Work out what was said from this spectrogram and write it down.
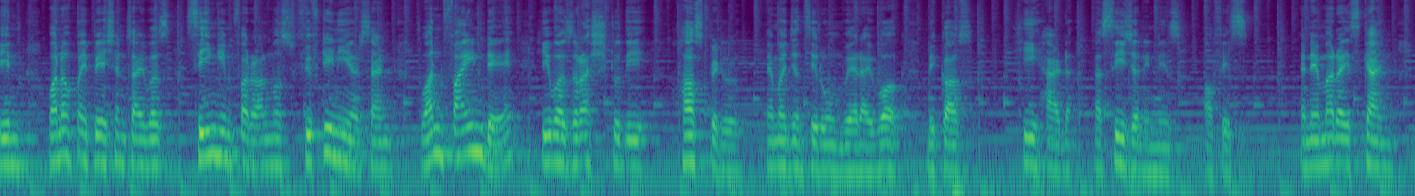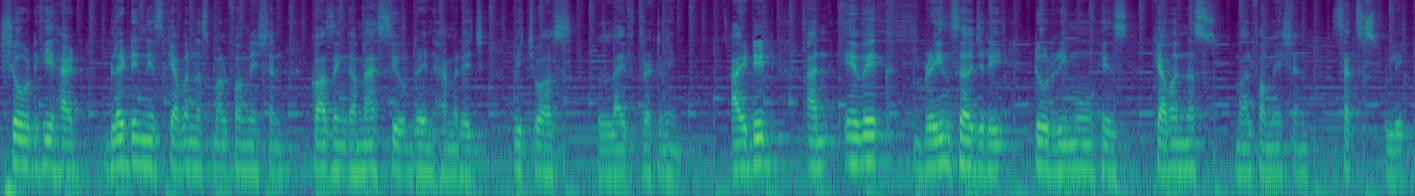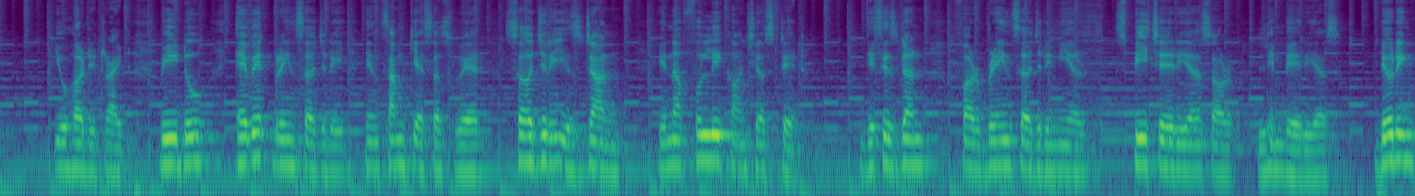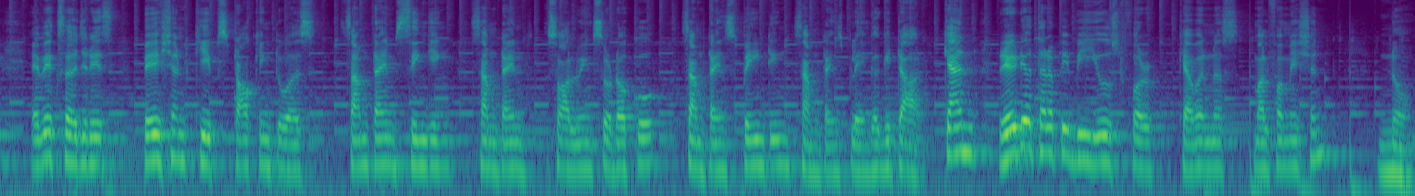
In one of my patients, I was seeing him for almost 15 years, and one fine day he was rushed to the hospital emergency room where I work because he had a seizure in his office. An MRI scan showed he had blood in his cavernous malformation, causing a massive brain hemorrhage, which was life threatening. I did an awake brain surgery to remove his cavernous malformation successfully. You heard it right. We do awake brain surgery in some cases where surgery is done in a fully conscious state. This is done for brain surgery near speech areas or limb areas. During awake surgeries, patient keeps talking to us sometimes singing, sometimes solving Sudoku, sometimes painting, sometimes playing a guitar. Can radiotherapy be used for cavernous malformation? No.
